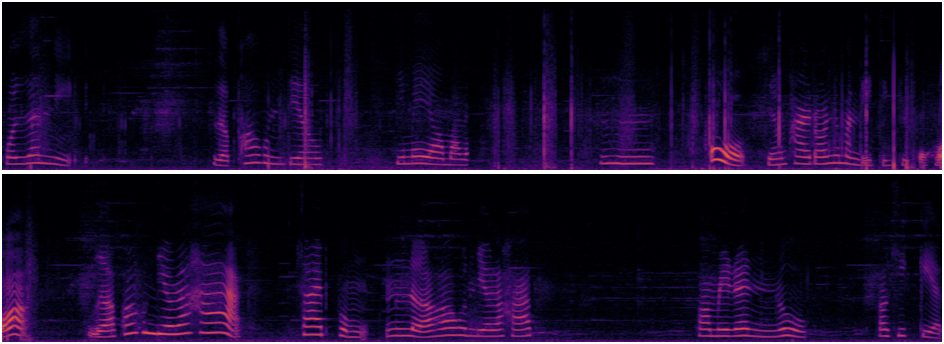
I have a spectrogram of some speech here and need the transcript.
ควรเล่นนี่เหลือพ่อคนเดียว ที่ไม่ยอมมาแล้วอือหือโอ้ เสียงไพเราะนี่มันดีจริงๆโอ้โห เหลือพ่อคนเดียวแล้วค่ะใช่ผมเหลือพ่อคนเดียวแล้วครับพ่อไม่เล่นลูกพ่อขี้เกียจ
